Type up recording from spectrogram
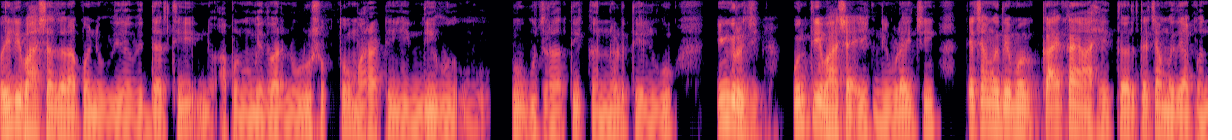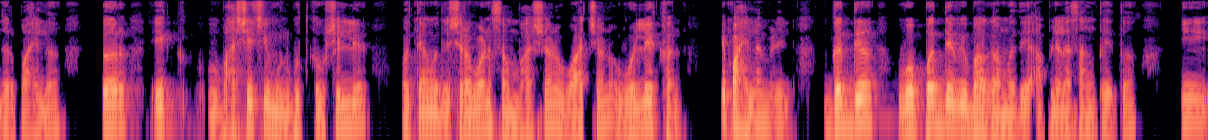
पहिली भाषा जर आपण वि विद्यार्थी आपण उमेदवार निवडू शकतो. मराठी, हिंदी, उर्दू, गुजराती, कन्नड, तेलुगू, इंग्रजी कोणती भाषा एक निवडायची. त्याच्यामध्ये मग काय-काय आहे तर त्याच्यामध्ये आपण जर पाहिलं तर एक भाषेची मूलभूत कौशल्य व त्यामध्ये श्रवण, संभाषण, वाचन व लेखन हे पाहायला मिळेल. गद्य व पद्य विभागामध्ये आपल्याला सांगता येतं, की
